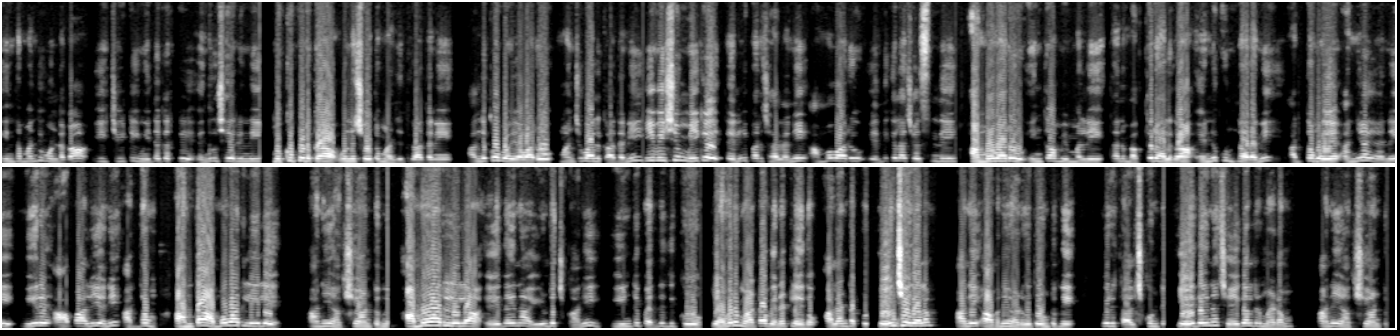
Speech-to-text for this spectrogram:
ఇంతమంది ఉండగా ఈ చీటీ మీ దగ్గరికి ఎందుకు చేరింది? ముక్కు పుడక ఉన్న చోటు మంచిది కాదని అందుకోబోయేవారు మంచివాళ్ళు కాదని ఈ విషయం మీకే తెలియపరచాలని అమ్మవారు ఎందుకు ఇలా చేసింది? అమ్మవారు ఇంకా మిమ్మల్ని తన భక్తురాలుగా ఎన్నుకుంటున్నారని అర్థమయ్యే అన్యాయాన్ని మీరే ఆపాలి అని అర్థం. అంతా అమ్మవారి లీలే. అని అక్షయ అంటుంది. అమ్మవారి లీల ఏదైనా అయి ఉండొచ్చు కానీ ఈ ఇంటి పెద్ద దిక్కు ఎవరి మాట వినట్లేదు. అలాంటప్పుడు ఏం చేయగలం? అని అవని అడుగుతూ ఉంటుంది. మీరు తలుచుకుంటే ఏదైనా చేయగలరు మేడం అని అక్షయ అంటుంది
